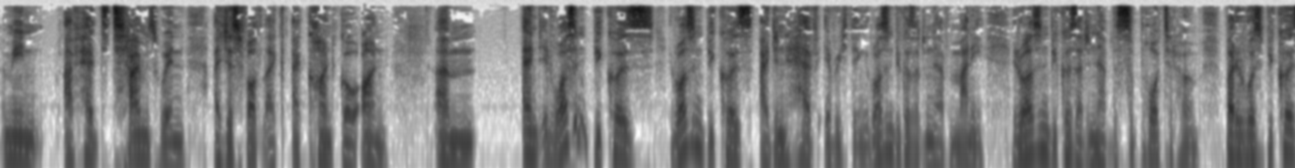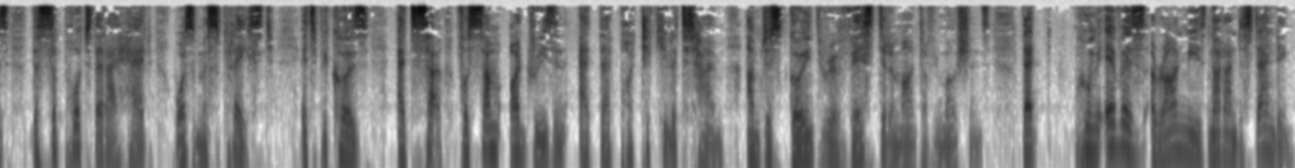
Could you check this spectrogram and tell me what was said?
I mean, I've had times when I just felt like I can't go on. Um, and it wasn't because, it wasn't because I didn't have everything. It wasn't because I didn't have money. It wasn't because I didn't have the support at home, but it was because the support that I had was misplaced. It's because at some, for some odd reason at that particular time, I'm just going through a vested amount of emotions that whomever is around me is not understanding.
